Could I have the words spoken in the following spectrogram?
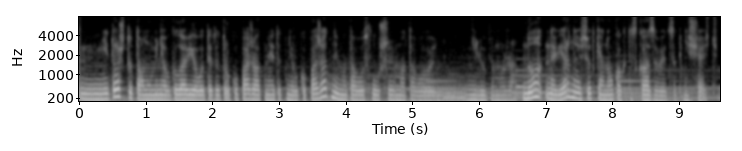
не то, что там у меня в голове вот этот рукопожатный, этот не рукопожатный, мы того слушаем, а того не любим уже. Но, наверное, все-таки оно как-то сказывается, к несчастью.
